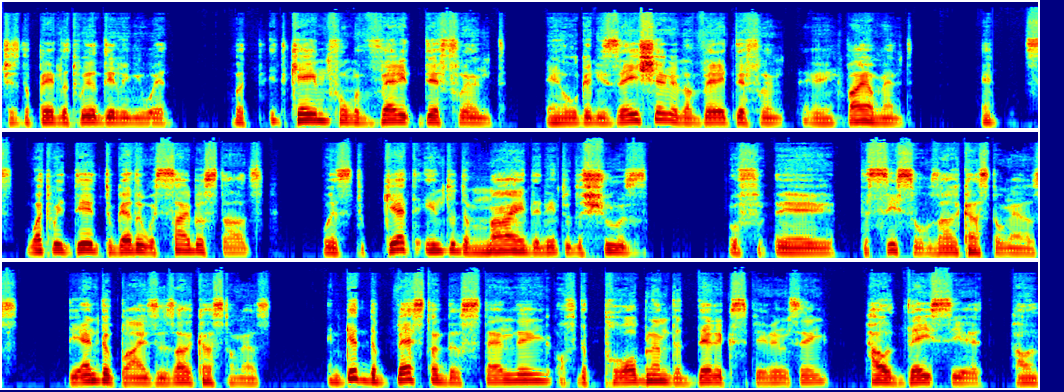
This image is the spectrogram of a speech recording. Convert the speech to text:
which is the pain that we're dealing with. But it came from a very different an organization in a very different uh, environment. And what we did together with Cyberstarts was to get into the mind and into the shoes of uh, the CISOs, our customers, the enterprises, our customers, and get the best understanding of the problem that they're experiencing, how they see it, how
